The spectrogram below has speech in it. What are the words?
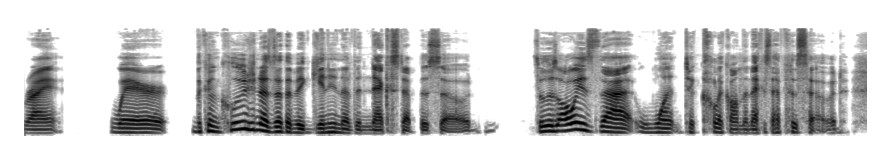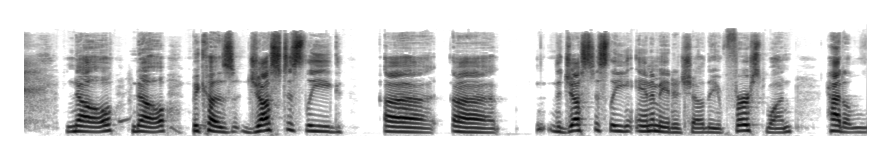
right? Where the conclusion is at the beginning of the next episode. So there's always that want to click on the next episode. No, no, because Justice League, uh, uh, the Justice League animated show, the first one, had a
